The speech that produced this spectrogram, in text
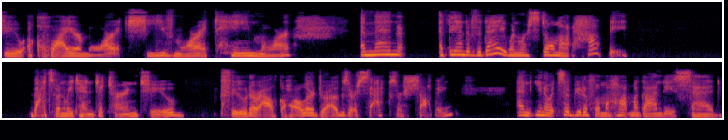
to acquire more, achieve more, attain more. And then at the end of the day, when we're still not happy, that's when we tend to turn to food or alcohol or drugs or sex or shopping. And, you know, it's so beautiful. Mahatma Gandhi said,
